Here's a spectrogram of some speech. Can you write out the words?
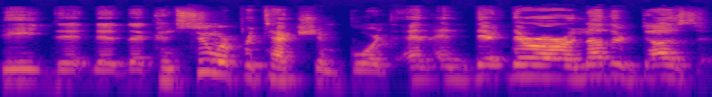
the, the, the, the Consumer Protection Board, and, and there, there are another dozen.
